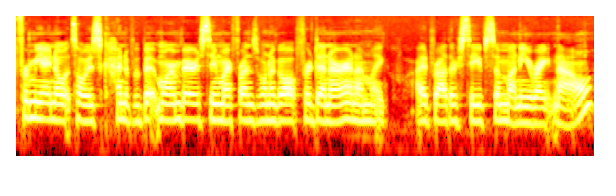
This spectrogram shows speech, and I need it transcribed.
For me, I know it's always kind of a bit more embarrassing. My friends want to go out for dinner and I'm like, I'd rather save some money right now.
